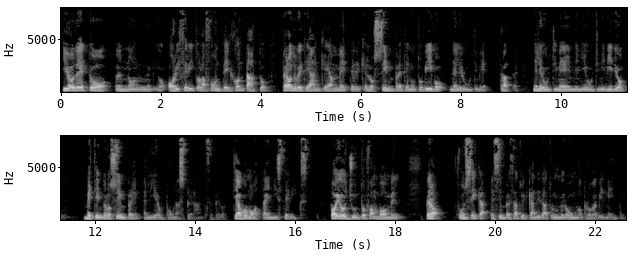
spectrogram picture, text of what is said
Io ho detto, eh, non, ho riferito la fonte e il contatto, però dovete anche ammettere che l'ho sempre tenuto vivo nelle ultime, tra, nelle ultime, nei miei ultimi video mettendolo sempre, lì era un po' una speranza però, Tiago Motta e Mister X. Poi ho aggiunto Van Bommel, però Fonseca è sempre stato il candidato numero uno probabilmente.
